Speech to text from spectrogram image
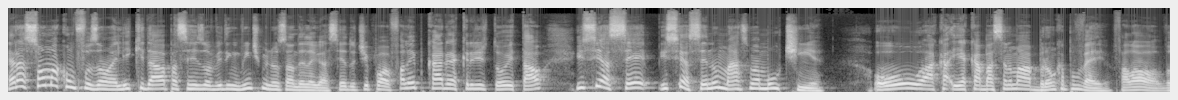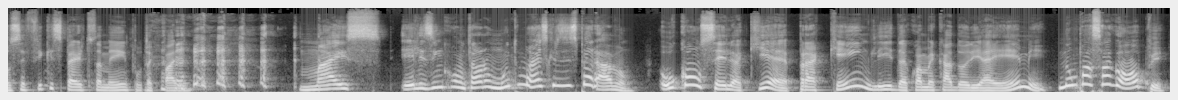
Era só uma confusão ali que dava pra ser resolvida em 20 minutos na delegacia, do tipo, ó, falei pro cara, ele acreditou e tal. Isso ia ser, isso ia ser no máximo uma multinha. Ou aca- ia acabar sendo uma bronca pro velho. Falar, ó, você fica esperto também, puta que pariu. Mas eles encontraram muito mais que eles esperavam. O conselho aqui é, pra quem lida com a mercadoria M, não passar golpe.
